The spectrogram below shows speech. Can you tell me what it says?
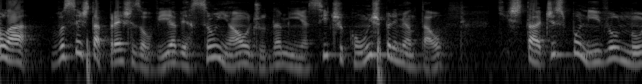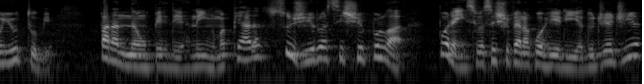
Olá, você está prestes a ouvir a versão em áudio da minha sitcom experimental que está disponível no YouTube. Para não perder nenhuma piada, sugiro assistir por lá. Porém, se você estiver na correria do dia a dia,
